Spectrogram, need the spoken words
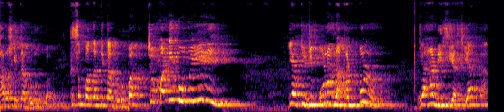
Harus kita berubah. Kesempatan kita berubah cuma di bumi ini. Yang 70 80. Jangan disia-siakan.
